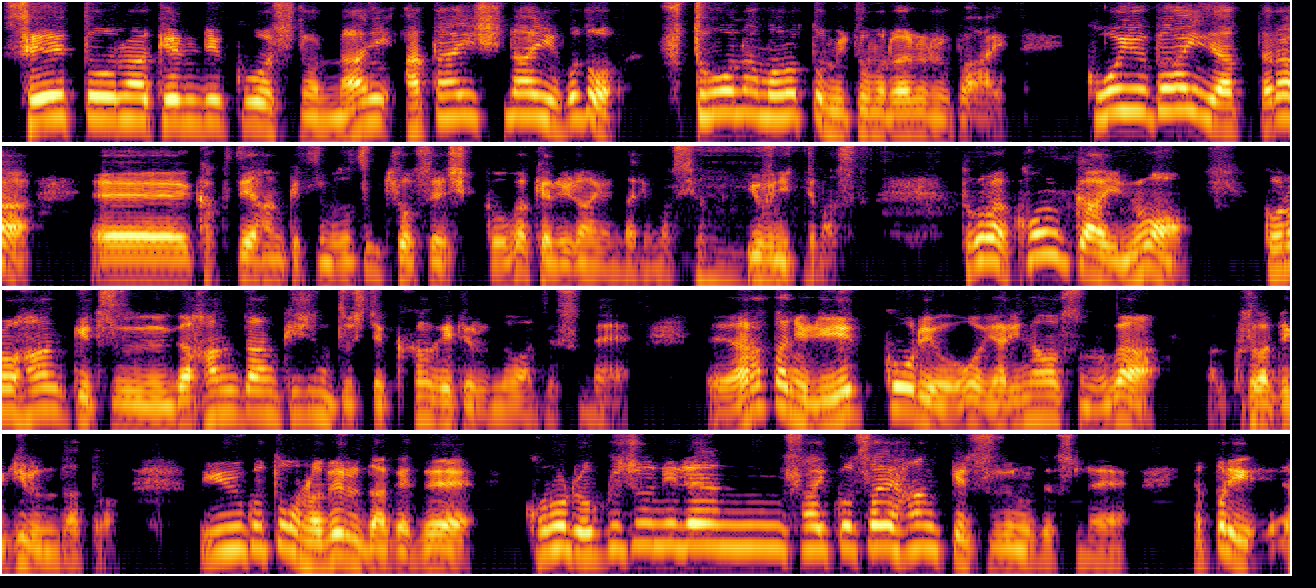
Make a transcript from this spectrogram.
正当な権利行使の名に値しないほど不当なものと認められる場合、こういう場合であったら、えー、確定判決に基づく強制執行が権利乱用になりますよというふうに言ってます。ところが今回のこの判決が判断基準として掲げているのはですね、新たに利益考慮をやり直すのが、ことができるんだということを述べるだけで、この62年最高裁判決のですね、やっぱり、え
